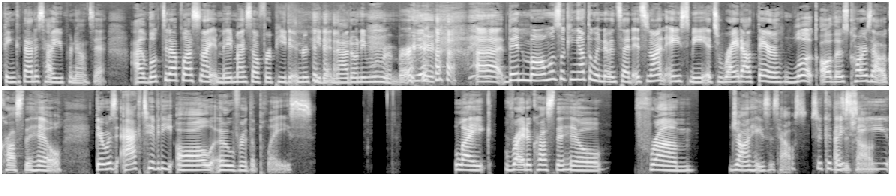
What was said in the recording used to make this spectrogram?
think that is how you pronounce it. I looked it up last night and made myself repeat it and repeat it, and I don't even remember. Yeah. Uh, then mom was looking out the window and said, It's not an ace me, it's right out there. Look, all those cars out across the hill. There was activity all over the place. Like right across the hill from John Hayes's house. So could they child. see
